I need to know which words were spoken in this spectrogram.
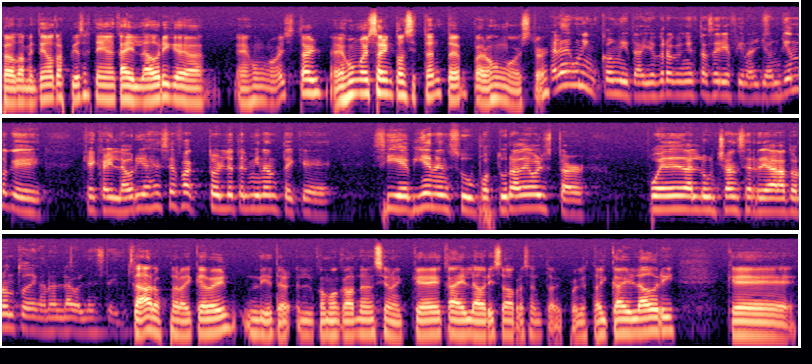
pero también tiene otras piezas. Tiene a Kyle Lowry, que es un All-Star. Es un All-Star inconsistente, pero es un All-Star. Él es una incógnita, yo creo que en esta serie final. Yo entiendo que, que Kyle Lowry es ese factor determinante que si viene en su postura de All-Star, puede darle un chance real a Toronto de ganar la Golden State. Claro, pero hay que ver, como acabas de mencionar, que Kyle Lowry se va a presentar. Porque está el Kyle Lowry que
